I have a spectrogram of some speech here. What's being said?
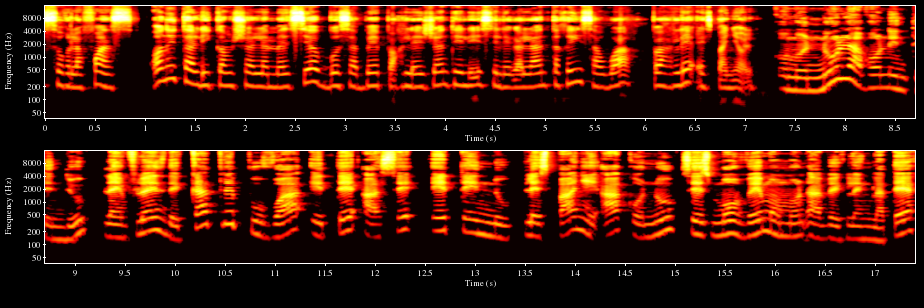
sur la France. En Italie, comme chez les messieurs, vous savez parler gentillesse et les galanteries, savoir parler espagnol. Comme nous l'avons entendu, l'influence des quatre pouvoirs était assez étendue. L'Espagne a connu ses mauvais moments avec l'Angleterre,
